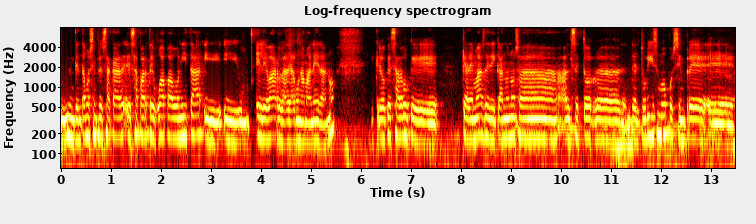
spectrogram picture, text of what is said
intentamos siempre sacar esa parte guapa, bonita y, elevarla de alguna manera, ¿no? Y creo que es algo que, además dedicándonos al sector eh, del turismo, pues siempre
